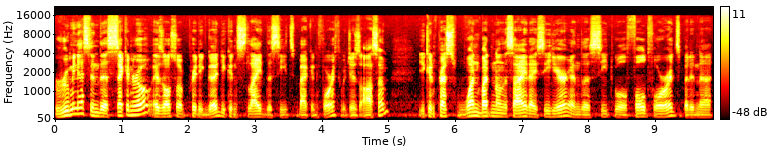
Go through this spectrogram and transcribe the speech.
roominess in the second row is also pretty good. You can slide the seats back and forth, which is awesome. You can press one button on the side, I see here, and the seat will fold forwards, but in a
